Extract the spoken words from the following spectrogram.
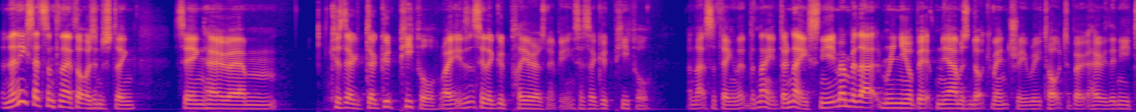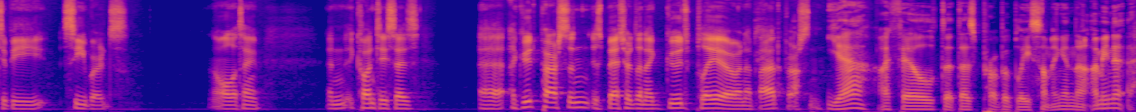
And then he said something I thought was interesting, saying how um, because they're they're good people, right? He doesn't say they're good players, maybe he says they're good people, and that's the thing that they're nice. They're nice. And you remember that Mourinho bit from the Amazon documentary where he talked about how they need to be seabirds all the time, and Conte says. Uh, a good person is better than a good player and a bad person. Yeah, I feel that there's probably something in that. I mean, uh,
